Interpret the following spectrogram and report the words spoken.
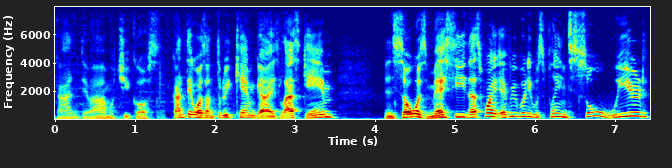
Kante, vamos chicos. Kante was on 3 cam guys last game. And so was Messi. That's why everybody was playing so weird.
